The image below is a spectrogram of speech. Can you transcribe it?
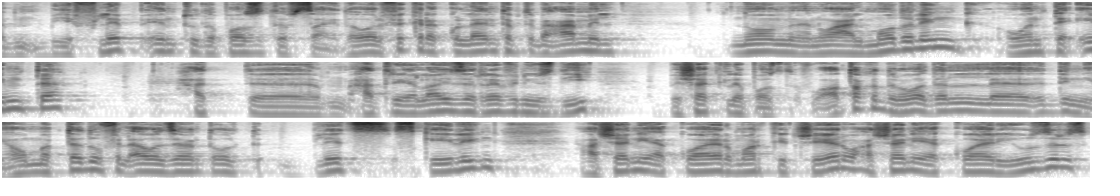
بي flip into the positive side هو الفكرة كلها انت بتبقى عامل نوع من أنواع ال modeling هو انت إمتى هت هت realize ال revenues دي؟ بشكل بوزيتيف وأعتقد إن هو ده ال- الدنيا. هم ابتدوا في الأول زي ما أنت قلت blitzscaling عشان ي acquire market share وعشان ي acquire users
